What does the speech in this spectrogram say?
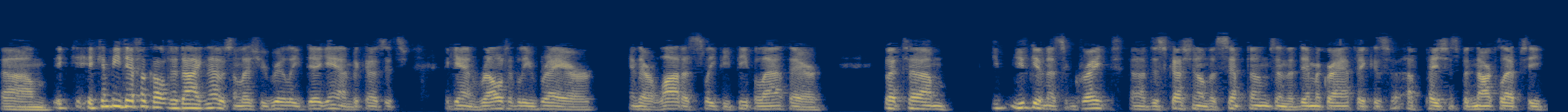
um, it, it can be difficult to diagnose unless you really dig in because it's again relatively rare and there are a lot of sleepy people out there. But um, You've given us a great uh, discussion on the symptoms and the demographics of patients with narcolepsy.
